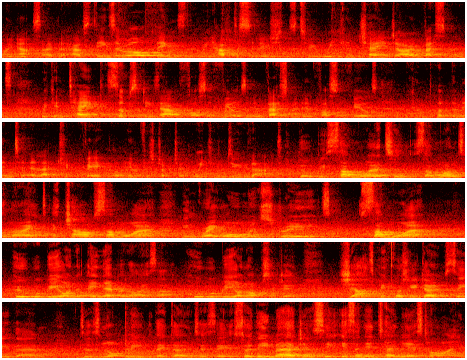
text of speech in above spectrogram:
point outside the house? These are all things that we have the solutions to. We can change our investments. We can take subsidies out of fossil fuels and investment in fossil fuels put them into electric vehicle infrastructure. We can do that. There will be somewhere to, someone tonight, a child somewhere in Great Ormond Street, somewhere, who will be on a nebulizer, who will be on oxygen. Just because you don't see them does not mean they don't exist. So the emergency isn't in 10 years' time,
